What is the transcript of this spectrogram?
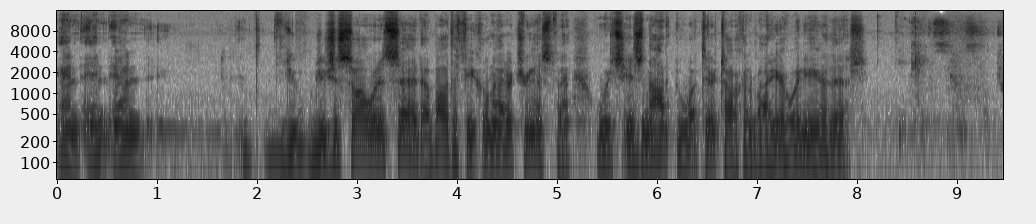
and and and you, you just saw what it said about the fecal matter transplant, which is not what they're talking about here. Wait till you hear this. Kate Snow spoke to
